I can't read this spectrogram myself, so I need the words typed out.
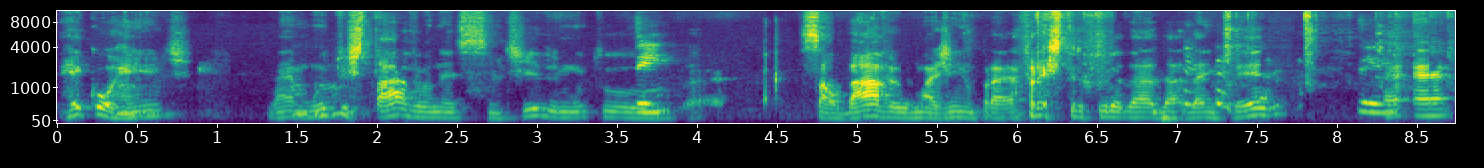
recorrente, hum. né, uhum. muito estável nesse sentido e muito é, saudável, imagino, para a estrutura da, da, da empresa. É, é,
